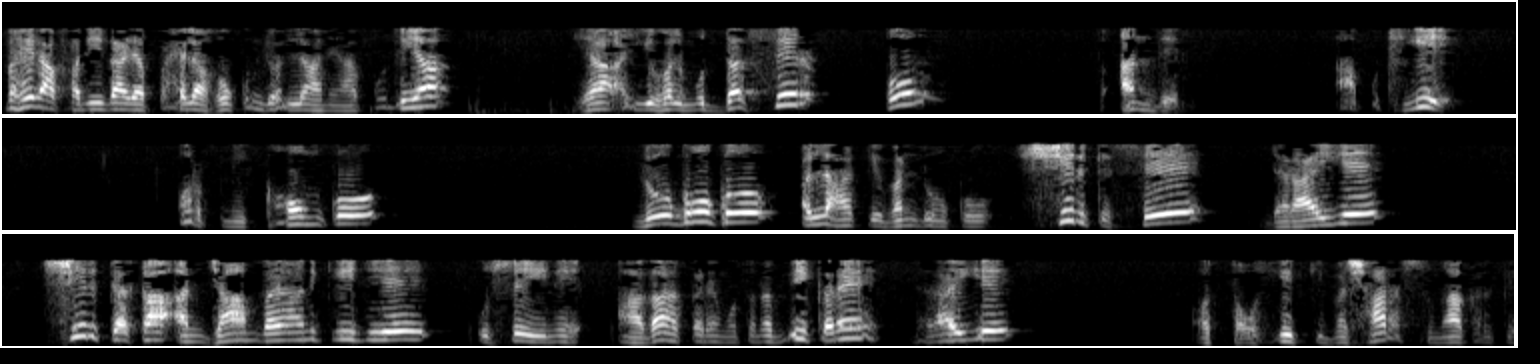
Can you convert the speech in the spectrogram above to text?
پہلا فریدہ یا پہلا حکم جو اللہ نے آپ کو دیا۔ یا ایوہ المدثر قم اندر آپ اٹھیے اور اپنی قوم کو، لوگوں کو، اللہ کے بندوں کو شرک سے ڈرائیے، شرک کا انجام بیان کیجیے اس سے انہیں آگاہ کریں متنوع کریں، ڈرائیے اور توحید کی بشارت سنا کر کے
